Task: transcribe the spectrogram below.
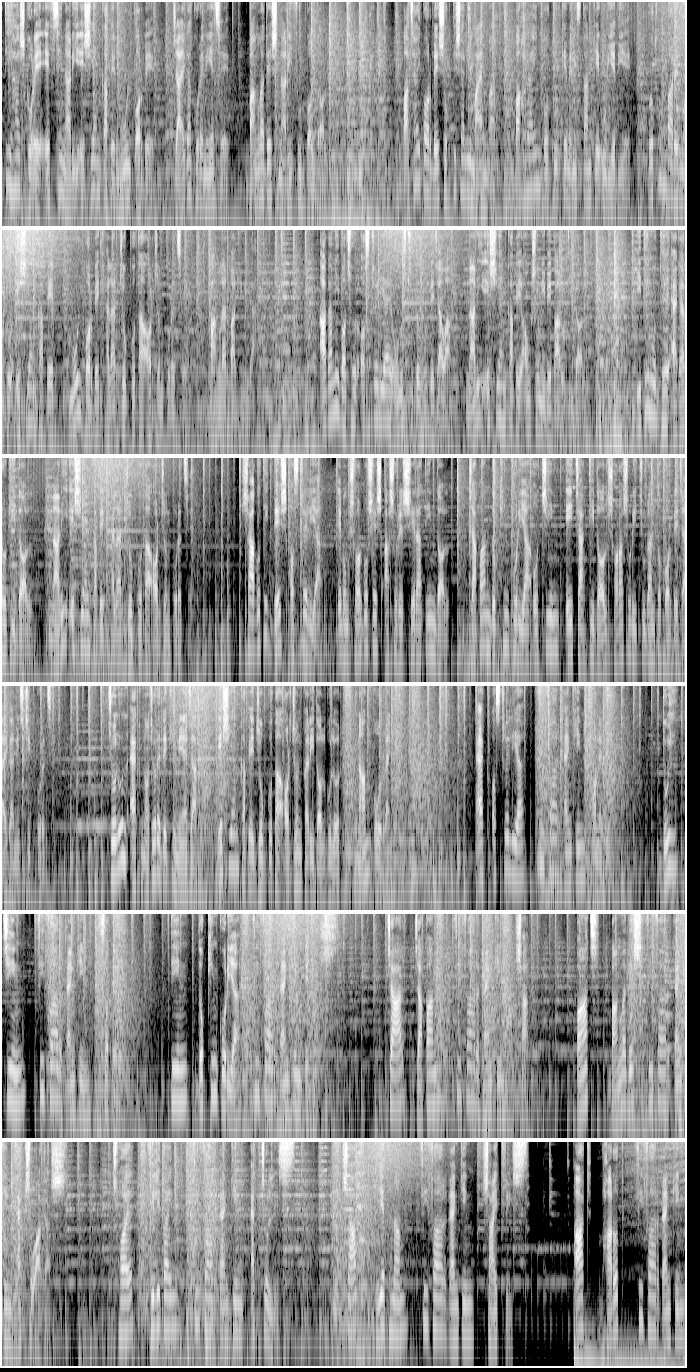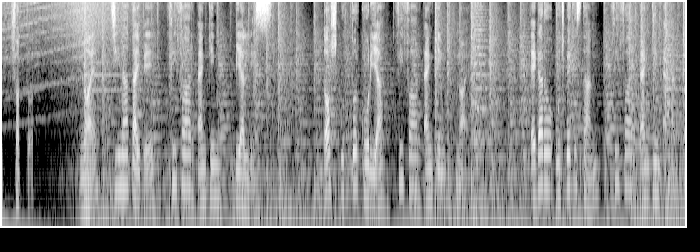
ইতিহাস গড়ে এফসি নারী এশিয়ান কাপের মূল পর্বে জায়গা করে নিয়েছে বাংলাদেশ নারী ফুটবল দল। বাছাই পর্বে শক্তিশালী মায়ানমার, বাহরাইন ও তুর্কমেনিস্তানকে উড়িয়ে দিয়ে প্রথমবারের মতো এশিয়ান কাপের মূল পর্বে খেলার যোগ্যতা অর্জন করেছে বাংলার বাঘিনীরা। আগামী বছর অস্ট্রেলিয়ায় অনুষ্ঠিত হতে যাওয়া নারী এশিয়ান কাপে অংশ নিবে বারোটি দল। ইতিমধ্যে এগারোটি দল নারী এশিয়ান কাপে খেলার যোগ্যতা অর্জন করেছে। স্বাগতিক দেশ অস্ট্রেলিয়া এবং সর্বশেষ আসরের সেরা তিন দল, জাপান, দক্ষিণ কোরিয়া ও চীন এই চারটি দল সরাসরি চূড়ান্ত পর্বে জায়গা নিশ্চিত করেছে। চলুন এক নজরে দেখে নেওয়া যাক এশিয়ান কাপে যোগ্যতা অর্জনকারী দলগুলোর নাম ও র্যাঙ্কিং এক, অস্ট্রেলিয়া, ফিফার র্যাঙ্কিং পনেরো। দুই, চীন, ফিফার র্যাঙ্কিং সতেরো। তিন দক্ষিণ কোরিয়া ফিফার র্যাঙ্কিং একুশ। চার, জাপান ফিফার র্যাঙ্কিং সাত। পাঁচ, বাংলাদেশ ফিফার র্যাঙ্কিং একশো আটাশ ছয়, ফিলিপাইন ফিফার র্যাঙ্কিং একচল্লিশ। সাত, ভিয়েতনাম ফিফার র্যাঙ্কিং সাঁত্রিশ আট, ভারত ফিফার র্যাঙ্কিং সত্তর। নয়, চীনা তাইপে ফিফার র্যাঙ্কিং বিয়াল্লিশ। দশ উত্তর কোরিয়া ফিফার র্যাঙ্কিং নয়। এগারো উজবেকিস্তান ফিফার র্যাঙ্কিং একান্ন।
